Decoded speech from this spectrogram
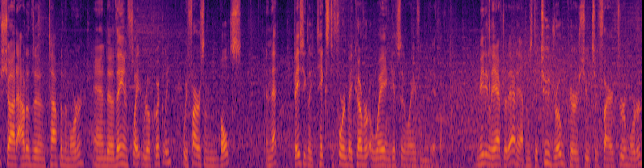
shot out of the top of the mortar and uh, they inflate real quickly. We fire some bolts and that basically takes the forward bay cover away and gets it away from the vehicle. Immediately after that happens, the two drogue parachutes are fired through a mortar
